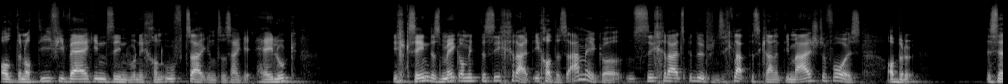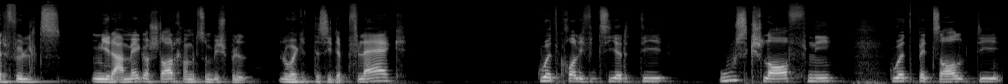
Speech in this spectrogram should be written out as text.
alternative Wege in Sinn, die ich kann aufzeigen kann und so sagen, hey, schau, ich sehe das mega mit der Sicherheit. Ich habe das auch mega, das Sicherheitsbedürfnis. Ich glaube, das kennen die meisten von uns. Aber es erfüllt mir auch mega stark, wenn wir zum Beispiel schauen, dass in der Pflege gut qualifizierte, ausgeschlafene, gut bezahlte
